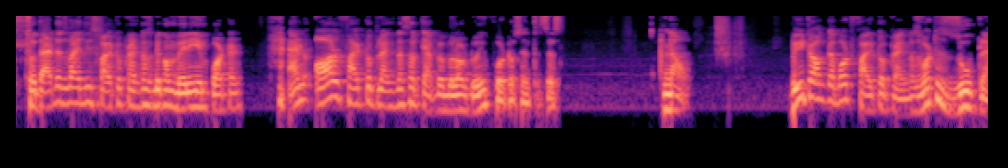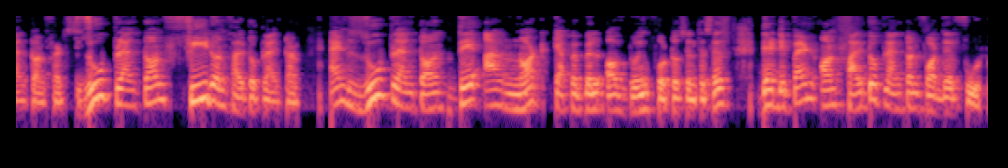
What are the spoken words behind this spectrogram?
So that is why these phytoplanktons become very important. And all phytoplanktons are capable of doing photosynthesis. Now we talked about phytoplanktons. What is zooplankton, friends? Zooplankton feed on phytoplankton and zooplankton, they are not capable of doing photosynthesis. They depend on phytoplankton for their food.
